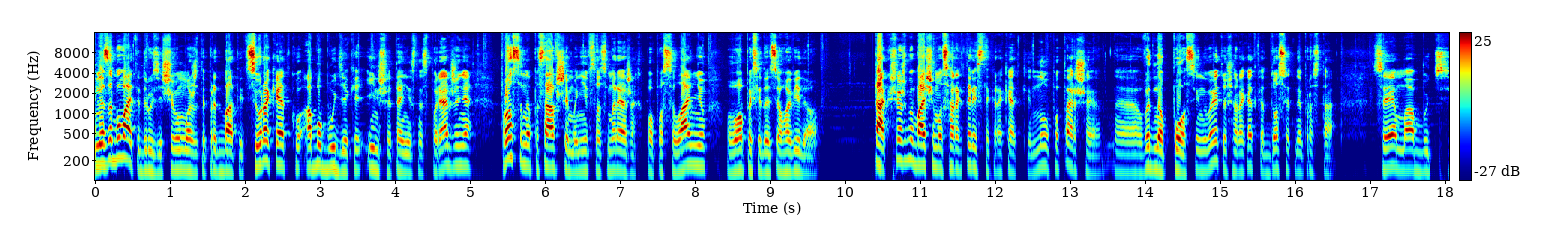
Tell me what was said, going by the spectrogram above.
І не забувайте, друзі, що ви можете придбати цю ракетку або будь-яке інше тенісне спорядження, просто написавши мені в соцмережах по посиланню в описі до цього відео. Так, що ж ми бачимо з характеристик ракетки? Ну, по-перше, е, видно по свінгвейту, що ракетка досить непроста. Це, мабуть,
